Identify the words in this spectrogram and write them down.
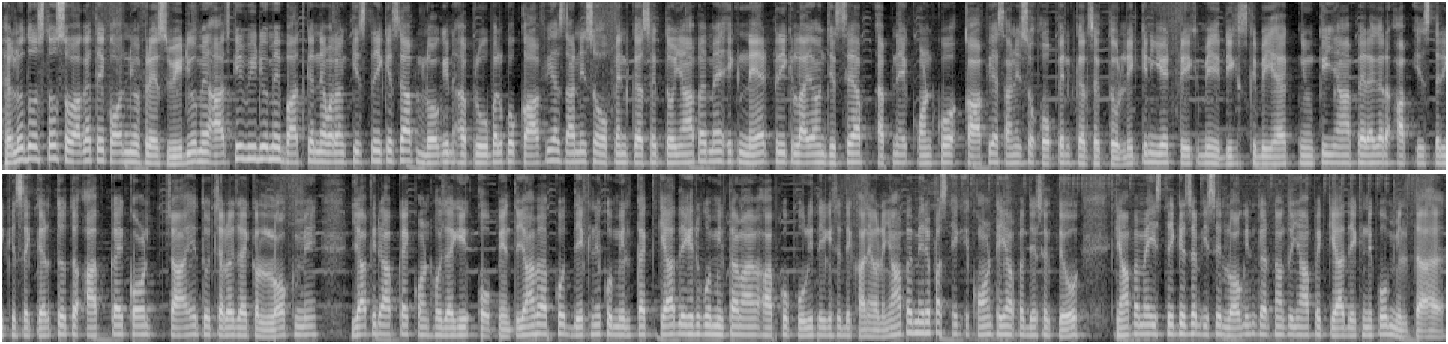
हेलो दोस्तों, स्वागत है एक और न्यू फ्रेश वीडियो में। आज की वीडियो में बात करने वाला हूँ किस तरीके से आप लॉगिन अप्रूवल को काफ़ी आसानी से ओपन कर सकते हो। यहाँ पर मैं एक नया ट्रिक लाया हूँ जिससे आप अपने अकाउंट को काफ़ी आसानी से ओपन कर सकते हो। लेकिन ये ट्रिक में रिस्क भी है क्योंकि यहाँ पर अगर आप इस तरीके से करते हो तो आपका अकाउंट चाहे तो चला जाएगा लॉक में, या फिर आपका अकाउंट हो जाएगी ओपन तो यहाँ पर आपको देखने को मिलता है। क्या देखने को मिलता है, मैं आपको पूरी तरीके से दिखाने वाला हूँ। यहाँ पर मेरे पास एक अकाउंट है, यहाँ पर देख सकते हो। यहाँ पर मैं इस तरीके से जब इसे लॉग करता हूँ तो यहाँ पर क्या देखने को मिलता है?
